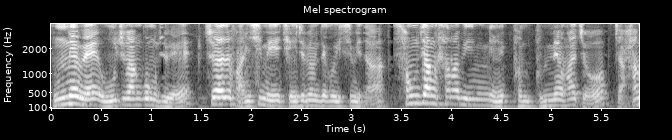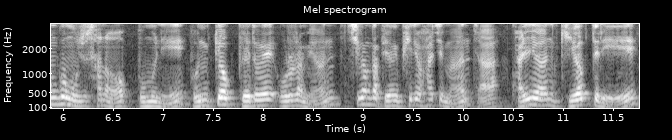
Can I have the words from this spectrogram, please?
국내외 우주항공주에 투자 자 관심이 재조명되고 있습니다. 성장 산업임이 분- 분명하죠. 자, 항공우주 산업 부문이 본격 궤도에 오르려면 시간과 비용이 필요하지만 자, 관련 기업들이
